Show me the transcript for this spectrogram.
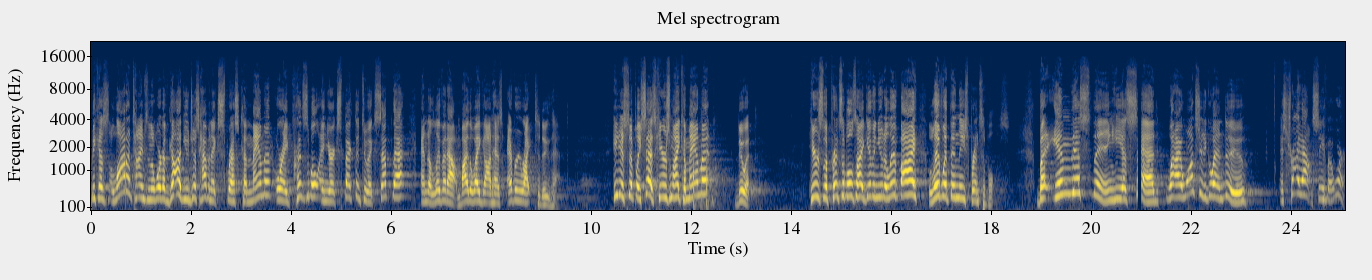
because a lot of times in the Word of God, you just have an express commandment or a principle, and you're expected to accept that and to live it out. And by the way, God has every right to do that. He just simply says, Here's my commandment, do it. Here's the principles I've given you to live by, live within these principles. But in this thing, he has said, What I want you to go ahead and do is try it out and see if it works.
